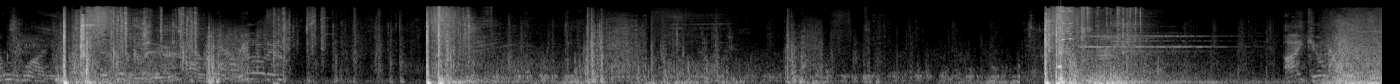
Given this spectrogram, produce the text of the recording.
Round one. Beginning ring countdown. Reloading. I killed.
